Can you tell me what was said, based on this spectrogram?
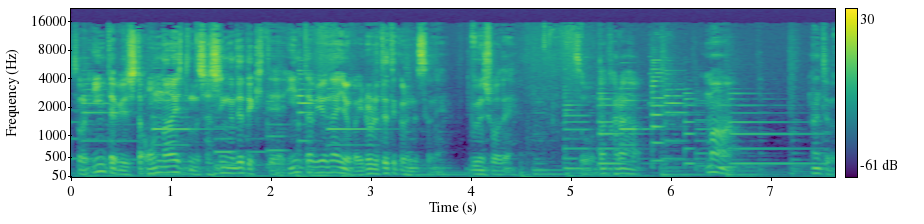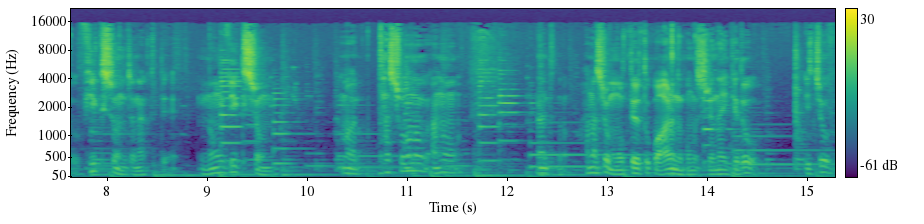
そのインタビューした女の人の写真が出てきてインタビュー内容がいろいろ出てくるんですよね文章で。そうだからまあなんていうのフィクションじゃなくてノンフィクション。まあ多少のあのなんていうの話を持ってるとこはあるのかもしれないけど一応フ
